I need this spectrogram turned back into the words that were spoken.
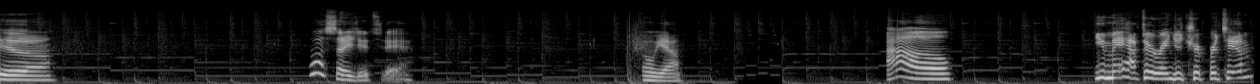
two. What else did I do today? Oh yeah. Ow. You may have to arrange a trip or two. Thank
